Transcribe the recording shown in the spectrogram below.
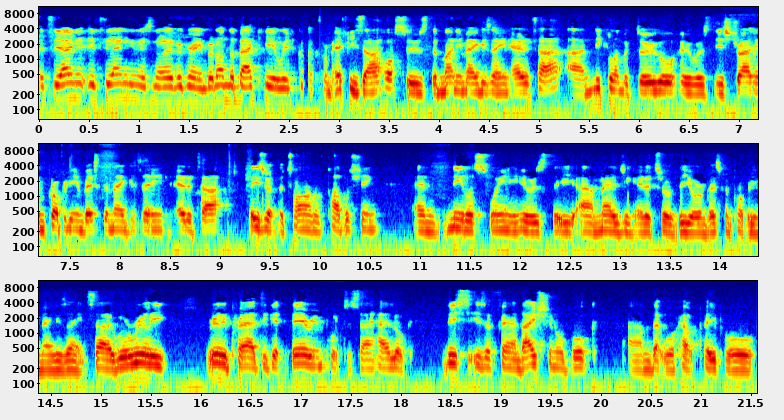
It's the only it's the only thing that's not evergreen. But on the back here, we've got from Effie Zahos, who's the Money Magazine editor, uh, Nicola McDougall, who was the Australian Property Investor Magazine editor. These are at the time of publishing, and Nila Sweeney, who is the uh, managing editor of the Your Investment Property Magazine. So we're really really proud to get their input to say, hey, look, this is a foundational book um, that will help people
